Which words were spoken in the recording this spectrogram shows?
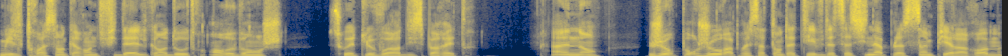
1340 fidèles quand d'autres, en revanche, souhaitent le voir disparaître. Un an, jour pour jour après sa tentative d'assassinat place Saint-Pierre à Rome,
